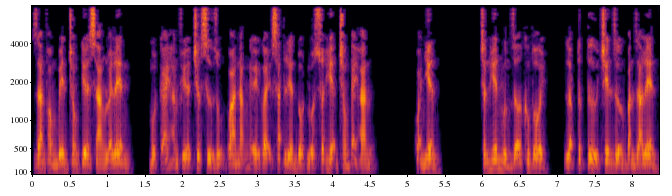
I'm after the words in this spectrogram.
gian phòng bên trong tia sáng lóe lên, một cái hắn phía trước sử dụng qua nặng nề gậy sắt liền đột ngột xuất hiện trong tay hắn. Quả nhiên, trần hiên mừng rỡ không thôi, lập tức từ trên giường bắn ra lên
